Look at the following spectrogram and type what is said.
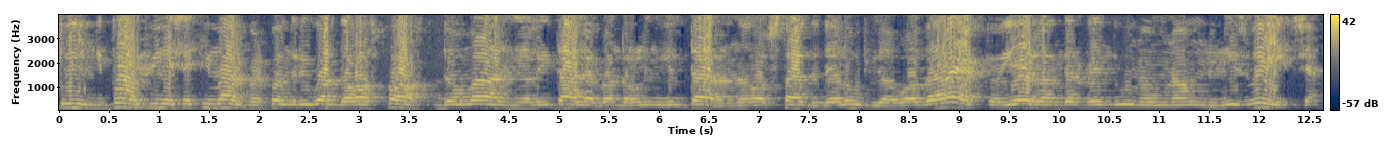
quindi poi fine settimana per quanto riguarda lo sport domani l'Italia contro l'Inghilterra nello stadio dell'Ubida Wolverhampton ieri l'Under 21 1-1 in Svezia.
